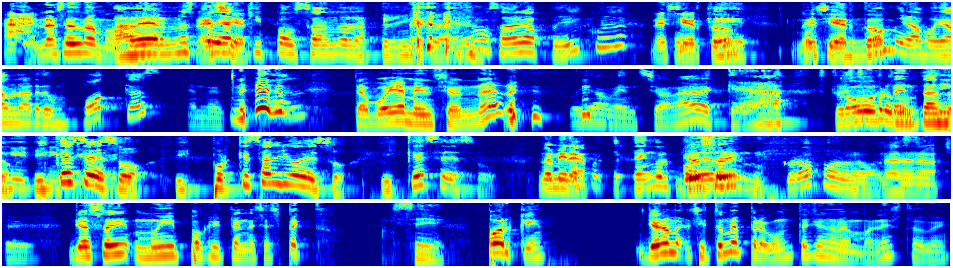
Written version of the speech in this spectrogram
Ah, no seas mamón. A ver, no es estoy cierto. aquí pausando la película. Vamos a ver la película. No es Porque- cierto, no es si cierto. no, mira, voy a hablar de un podcast en el cual Te voy a mencionar. voy a mencionar que ah, estoy, ¿Cómo estoy están preguntando. chingue y ¿Y qué es eso? ¿Y por qué salió eso? ¿Y qué es eso? No, mira, Porque tengo el yo poder soy- del micrófono. No, no, no. Yo soy muy hipócrita en ese aspecto. Sí. Porque yo no me- si tú me preguntas, yo no me molesto, güey.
